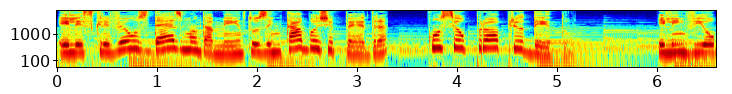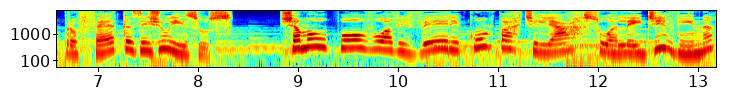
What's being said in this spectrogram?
Ele escreveu os Dez Mandamentos em tábuas de pedra com seu próprio dedo. Ele enviou profetas e juízos. Chamou o povo a viver e compartilhar sua lei divina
